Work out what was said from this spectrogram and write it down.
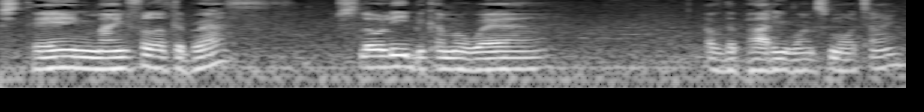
Staying mindful of the breath, slowly become aware of the body once more time.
